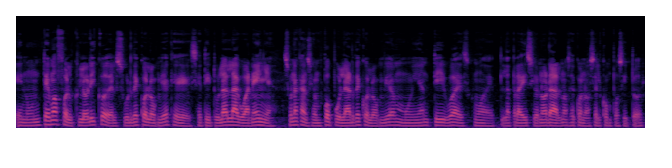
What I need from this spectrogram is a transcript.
en un tema folclórico del sur de Colombia que se titula La Guaneña. Es una canción popular de Colombia muy antigua, es como de la tradición oral, no se conoce el compositor.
